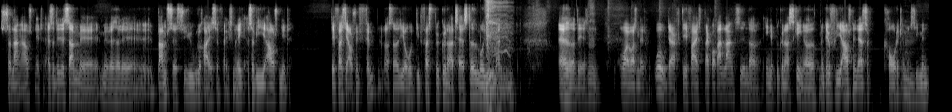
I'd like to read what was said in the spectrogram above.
så lang afsnit. Altså det er det samme med, med hvad hedder det, Bamses julerejse for eksempel. Ikke? Altså vi er i afsnit, det er først i afsnit 15 eller sådan noget, de, de først begynder at tage afsted mod julemanden. altså det er sådan, hvor jeg var sådan lidt, wow, der, det er faktisk, der går ret lang tid, inden der egentlig begynder at ske noget. Men det er jo fordi afsnittet er så korte, kan man mm. sige. Men,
